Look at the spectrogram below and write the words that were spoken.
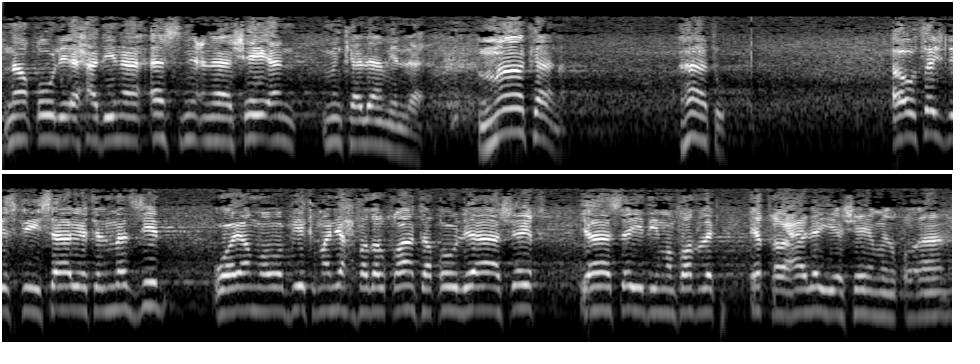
نقول لأحدنا أسمعنا شيئا من كلام الله. ما كان هاتوا. أو تجلس في ساوية المسجد ويمر بك من يحفظ القرآن تقول يا شيخ يا سيدي من فضلك اقرأ علي شيء من القرآن.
